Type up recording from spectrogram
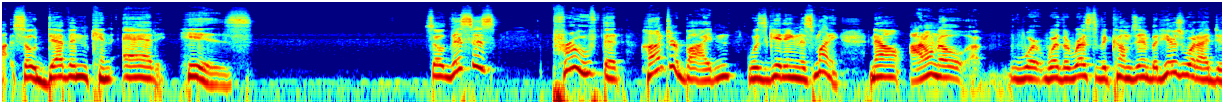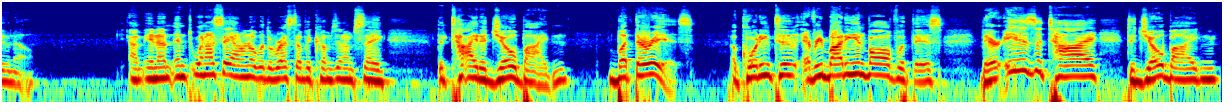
uh, so Devon can add his. So this is proof that Hunter Biden was getting this money. Now, I don't know uh, where, where the rest of it comes in, but here's what I do know. I mean, and when I say I don't know where the rest of it comes in, I'm saying the tie to Joe Biden, but there is. According to everybody involved with this, there is a tie to Joe Biden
